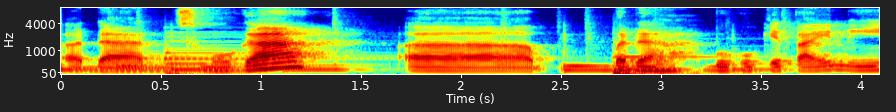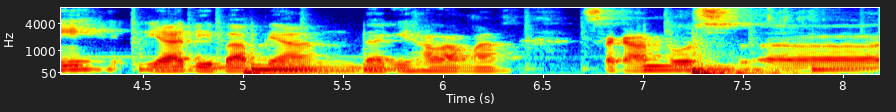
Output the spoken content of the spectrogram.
eh, dan semoga uh, bedah buku kita ini ya di bab yang dari halaman 119 eh,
